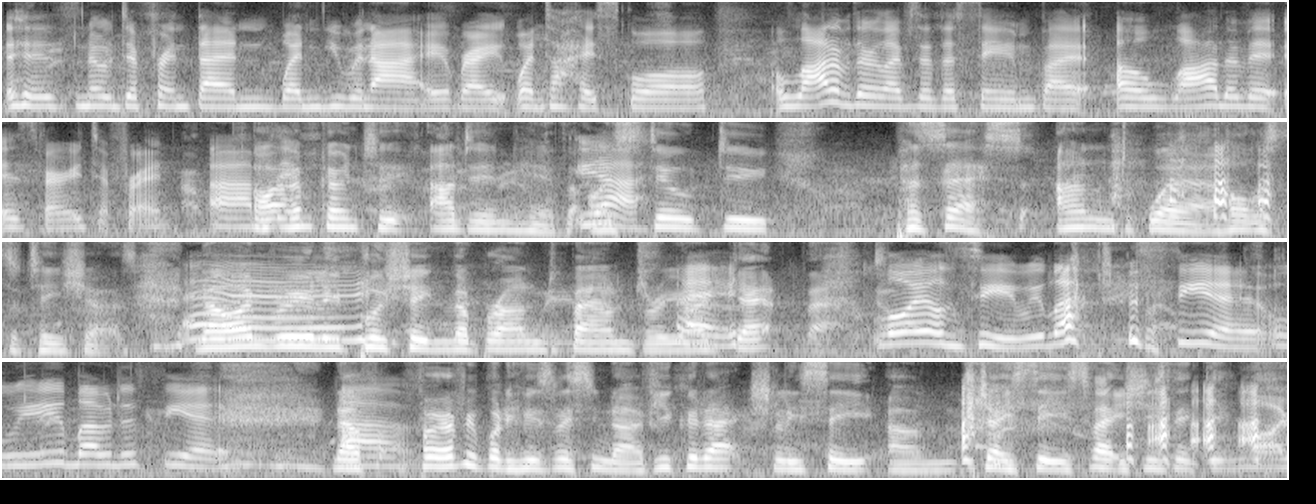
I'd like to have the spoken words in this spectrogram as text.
is no different than when you and I, right, went to high school. A lot of their lives are the same, but a lot of it is very different. Um, i'm going to add in here that I still do possess and wear Hollister t-shirts. Now I'm really pushing the brand boundary. I get that. loyalty. We love to see it. We love to see it. Now, Um, f- for everybody who's listening now, if you could actually see um, Jacee's face, she's thinking, "My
